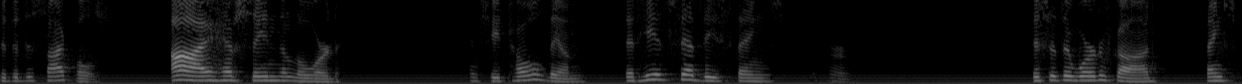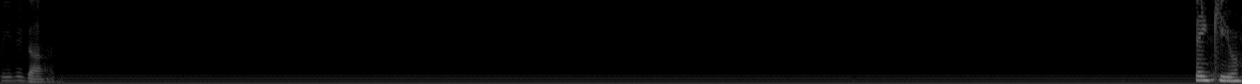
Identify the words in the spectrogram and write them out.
to the disciples. I have seen the Lord. And she told them that he had said these things to her. This is the word of God. Thanks be to God. Thank you.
